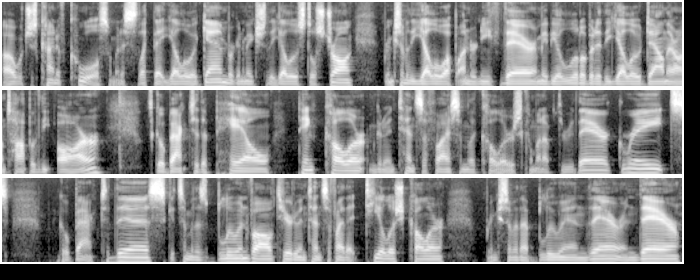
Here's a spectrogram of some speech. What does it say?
uh, which is kind of cool. So I'm going to select that yellow again. We're going to make sure the yellow is still strong. Bring some of the yellow up underneath there, and maybe a little bit of the yellow down there on top of the R. Let's go back to the pale pink color. I'm going to intensify some of the colors coming up through there. Great. Go back to this, get some of this blue involved here to intensify that tealish color. Bring some of that blue in there and there.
